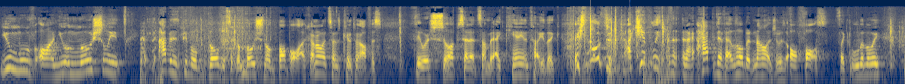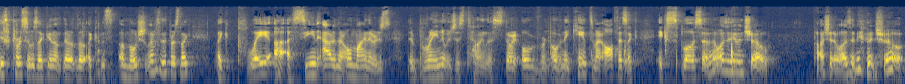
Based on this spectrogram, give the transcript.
You move on. You emotionally. It happens people build this like emotional bubble. Like, I remember when someone came to my office. They were so upset at somebody. I can't even tell you. Like explosive. I can't believe. And, and I happen to have had a little bit of knowledge. It was all false. It's like literally this person was like you know they're, they're like this emotional. Ever see the person like like play a, a, scene out in their own mind? They were just their brain it was just telling this story over and over. And they came to my office like explosive, and it wasn't even true. Pasha, it wasn't even true.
